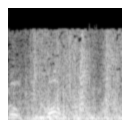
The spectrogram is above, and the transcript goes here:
oh, oh.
